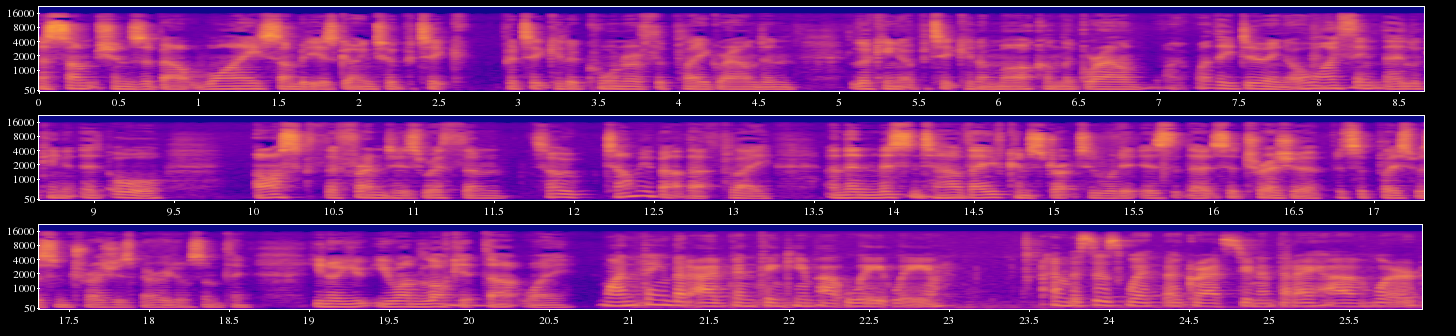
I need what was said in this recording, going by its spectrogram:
assumptions about why somebody is going to a particular particular corner of the playground and looking at a particular mark on the ground. What, what are they doing? Oh, I think they're looking at it. Or ask the friend who's with them, so tell me about that play, and then listen to how they've constructed what it is that it's a treasure, it's a place where some treasure's buried or something. You know, you, you unlock it that way. One thing that I've been thinking about lately, and this is with a grad student that I have, where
